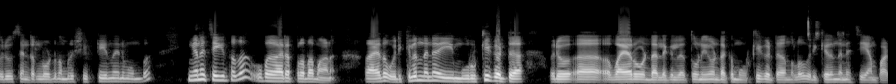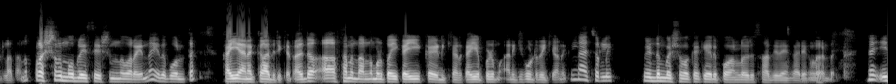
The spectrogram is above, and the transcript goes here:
ഒരു സെന്ററിലോട്ട് നമ്മൾ ഷിഫ്റ്റ് ചെയ്യുന്നതിന് മുമ്പ് ഇങ്ങനെ ചെയ്യുന്നത് ഉപകാരപ്രദമാണ്. അതായത് ഒരിക്കലും തന്നെ ഈ മുറുക്കി കെട്ടുക ഒരു വയർ വയറുകൊണ്ട് അല്ലെങ്കിൽ തുണി കൊണ്ടൊക്കെ മുറുക്കി കെട്ടുക എന്നുള്ളത് ഒരിക്കലും തന്നെ ചെയ്യാൻ പാടില്ലാത്തതാണ് പ്രഷർ മൊബിലൈസേഷൻ എന്ന് പറയുന്ന ഇതുപോലത്തെ കൈ അനക്കാതിരിക്കുക അതിന്റെ ആ സമയം നമ്മളിപ്പോൾ ഈ കൈ കടിക്കുകയാണ് കൈ എപ്പോഴും അനക്കിക്കൊണ്ടിരിക്കുകയാണെങ്കിൽ നാച്ചുറലി വീണ്ടും വിഷമൊക്കെ കയറി പോകാനുള്ള ഒരു സാധ്യതയും കാര്യങ്ങളുണ്ട്. പിന്നെ ഈ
